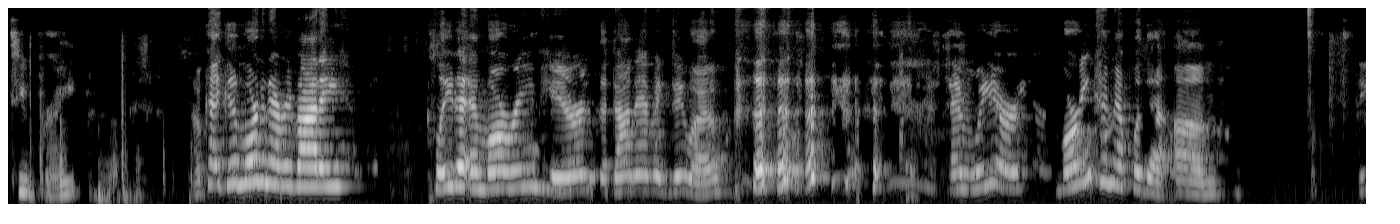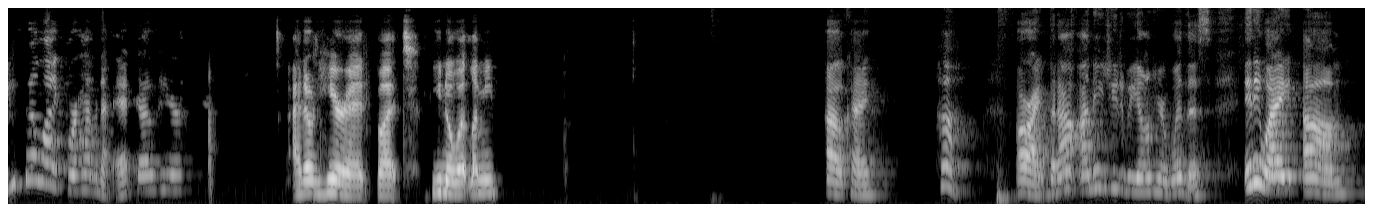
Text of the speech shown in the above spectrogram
too bright. Okay, good morning, everybody. Cleta and Maureen here, the dynamic duo. and we are, Maureen came up with a, um, do you feel like we're having an echo here? I don't hear it, but you know what? Let me. Okay. Huh. All right. But I, I need you to be on here with us. Anyway, um,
